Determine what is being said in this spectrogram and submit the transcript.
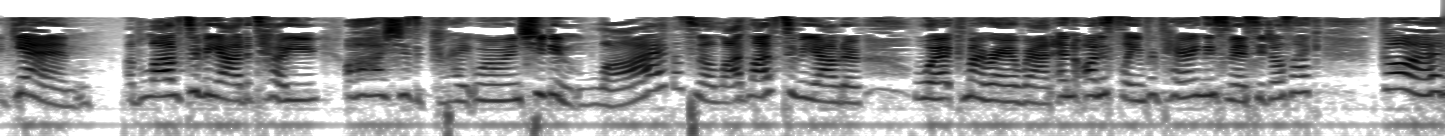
Again, I'd love to be able to tell you, oh, she's a great woman. She didn't lie. That's not a lie. I'd love to be able to work my way around. And honestly, in preparing this message, I was like, God,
